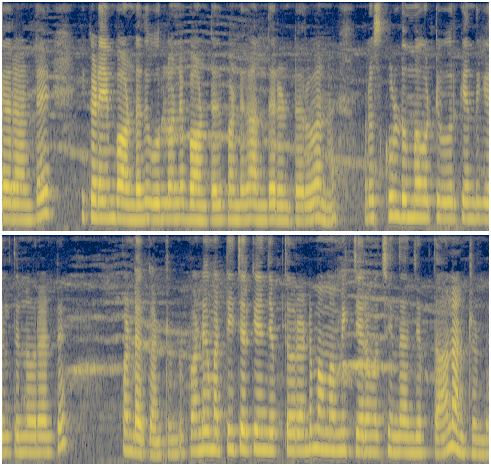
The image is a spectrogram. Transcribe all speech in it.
కదా అంటే ఇక్కడ ఏం బాగుండదు. ఊర్లోనే బాగుంటుంది పండుగ. అందరు ఉంటారు అన్న. మరి స్కూల్ డుమ్మ కొట్టి ఊరికి ఎందుకు వెళ్తున్నావురా అంటే పండగకి అంటుండు. పండుగ మరి టీచర్కి ఏం చెప్తారు అంటే మా మమ్మీకి జ్వరం వచ్చిందని చెప్తా అని అంటుండు.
